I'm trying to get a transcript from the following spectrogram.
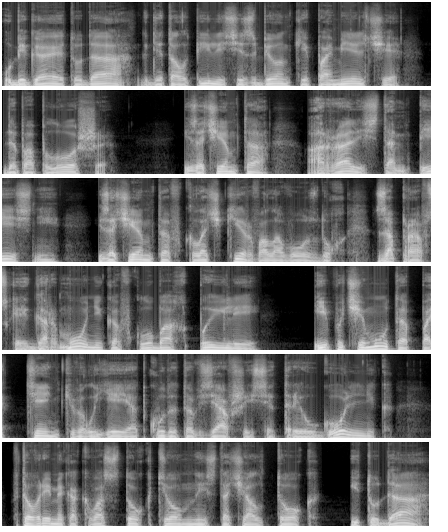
убегая туда, где толпились избенки помельче да поплоше, и зачем-то орались там песни, и зачем-то в клочки рвала воздух заправская гармоника в клубах пыли, и почему-то подтенькивал ей откуда-то взявшийся треугольник, в то время как восток темный источал ток, и туда,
